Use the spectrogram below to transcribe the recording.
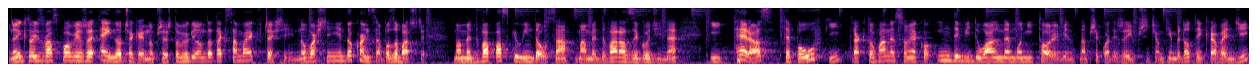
No i ktoś z Was powie, że ej, no czekaj, no przecież to wygląda tak samo jak wcześniej. No właśnie nie do końca, bo zobaczcie, mamy dwa paski Windowsa, mamy dwa razy godzinę i teraz te połówki traktowane są jako indywidualne monitory, więc na przykład jeżeli przyciągniemy do tej krawędzi,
